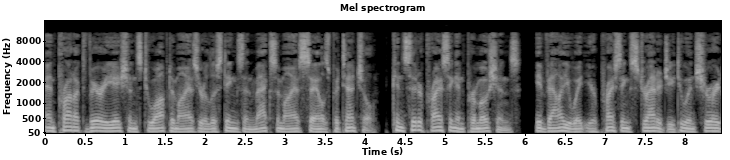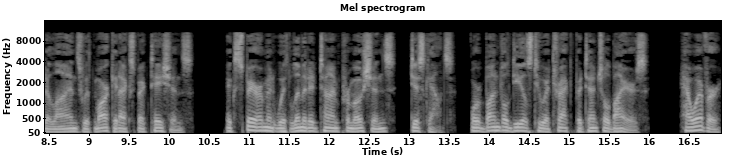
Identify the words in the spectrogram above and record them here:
and product variations to optimize your listings and maximize sales potential. Consider pricing and promotions. Evaluate your pricing strategy to ensure it aligns with market expectations. Experiment with limited time promotions, discounts, or bundle deals to attract potential buyers. However,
